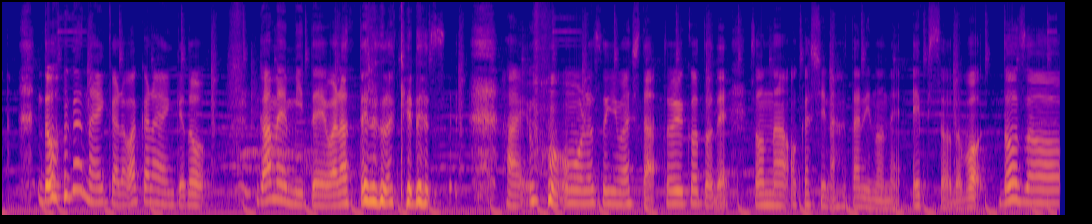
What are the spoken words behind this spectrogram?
動画ないから分からへんけど画面見て笑ってるだけです。はいもうおもろすぎました。ということでそんなおかしな2人のねエピソードをどうぞ。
